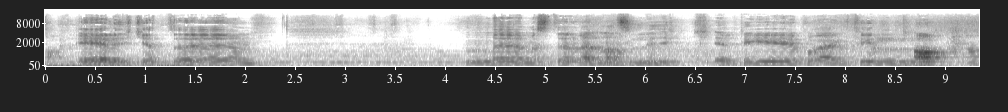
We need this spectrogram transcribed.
Ja. Är liket eh, med Mäster Värnans lik, är det på väg till... Ja, Ja.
